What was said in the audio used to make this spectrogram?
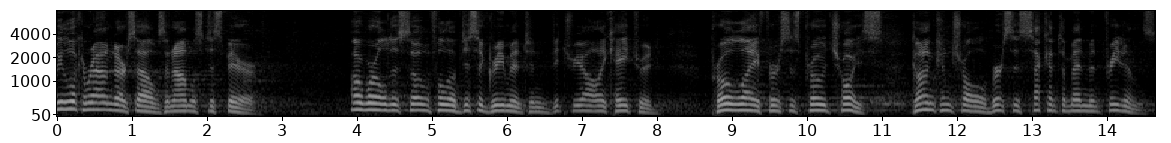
We look around ourselves in almost despair. Our world is so full of disagreement and vitriolic hatred pro life versus pro choice, gun control versus Second Amendment freedoms,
